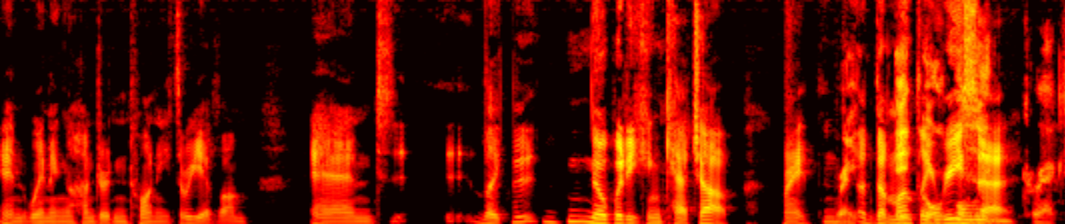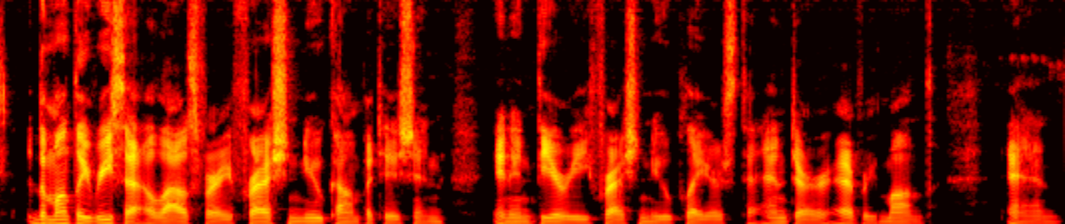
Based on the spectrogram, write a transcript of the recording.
and winning 123 of them. And like nobody can catch up, right? Right. The monthly It- o- only- reset correct. the monthly reset allows for a fresh new competition and in theory fresh new players to enter every month and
